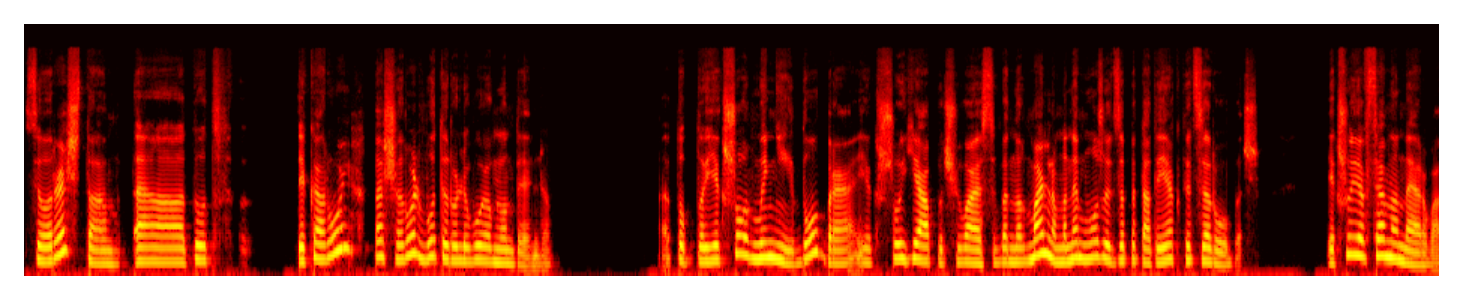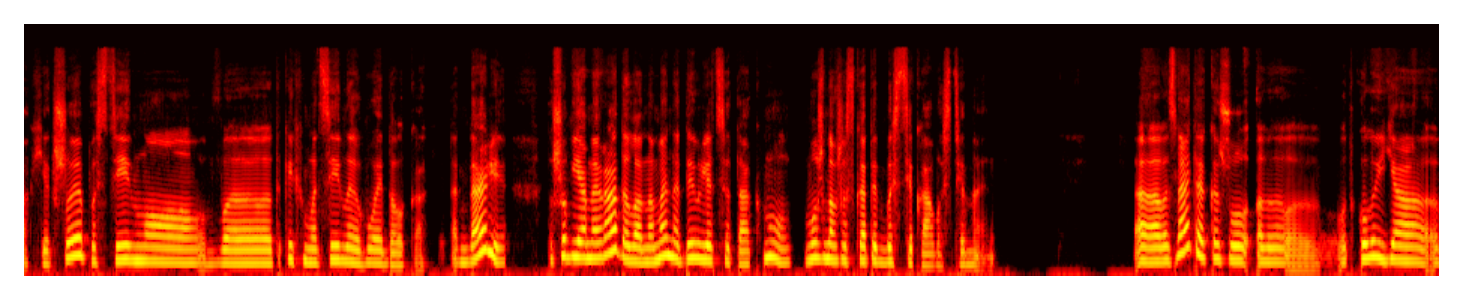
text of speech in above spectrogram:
всього решта. Е, Тут яка роль? Перша роль бути рольовою моделлю. Е, Тобто, якщо мені добре, якщо я почуваю себе нормально, мене можуть запитати, як ти це робиш. Якщо я вся на нервах, якщо я постійно в е, таких емоційних гойдалках і так далі, то щоб я не радила, на мене дивляться так, ну, можна вже сказати, без цікавості навіть. Е, Ви знаєте, я кажу, е, от коли я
